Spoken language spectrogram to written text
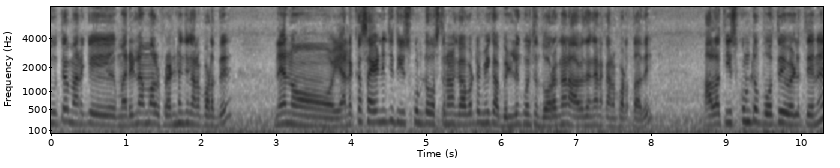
చూస్తే మనకి మరీనామాల్ ఫ్రంట్ నుంచి కనపడద్ది నేను వెనక సైడ్ నుంచి తీసుకుంటూ వస్తున్నాను కాబట్టి మీకు ఆ బిల్డింగ్ కొంచెం దూరంగానే ఆ విధంగానే కనపడుతుంది. అలా తీసుకుంటూ పోతే వెళితేనే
